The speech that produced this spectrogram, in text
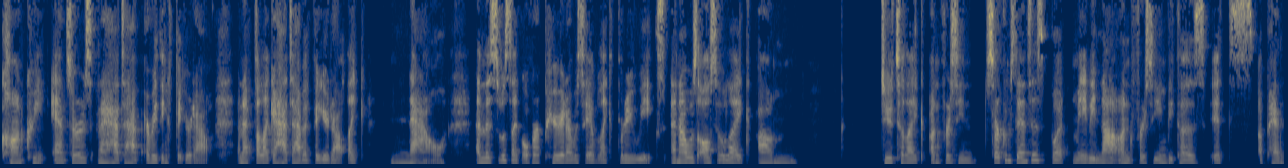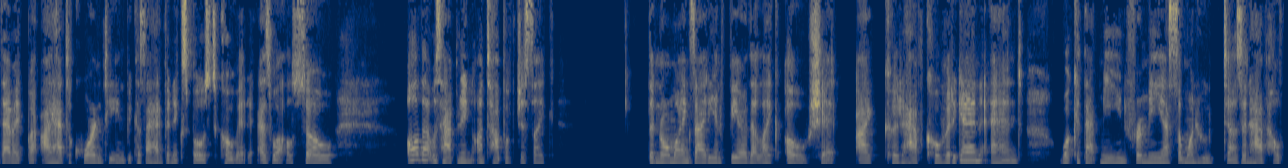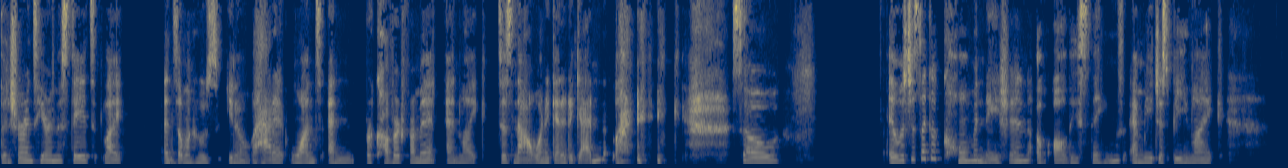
concrete answers and I had to have everything figured out. And I felt like I had to have it figured out like now. And this was like over a period, I would say, of like three weeks. And I was also like, um, due to like unforeseen circumstances, but maybe not unforeseen because it's a pandemic, but I had to quarantine because I had been exposed to COVID as well. So all that was happening on top of just like the normal anxiety and fear that, like, oh shit, I could have COVID again. And what could that mean for me as someone who doesn't have health insurance here in the States? Like, and someone who's, you know, had it once and recovered from it and like does not want to get it again. Like, so it was just like a culmination of all these things and me just being like,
